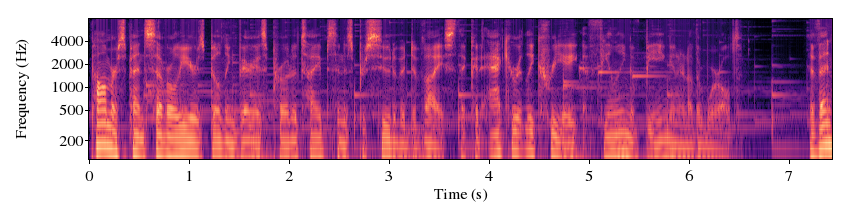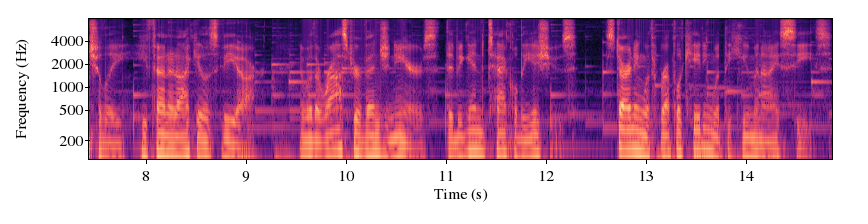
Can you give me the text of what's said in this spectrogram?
Palmer spent several years building various prototypes in his pursuit of a device that could accurately create a feeling of being in another world. Eventually, he founded Oculus VR, and with a roster of engineers, they began to tackle the issues, starting with replicating what the human eye sees.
